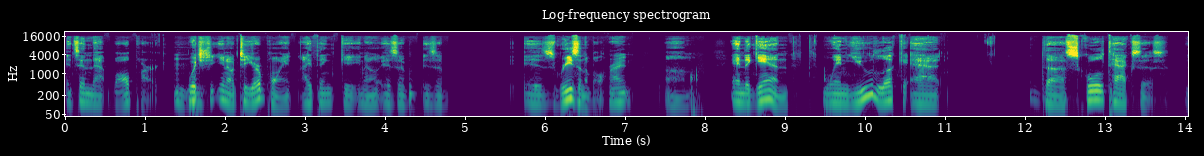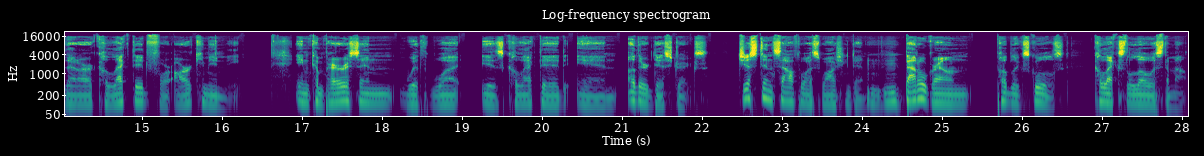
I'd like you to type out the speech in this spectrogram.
it's in that ballpark Mhm. which you know to your point i think you know is a is a is reasonable right. um and again when you look at the school taxes that are collected for our community in comparison with what is collected in other districts just in southwest washington Mm-hmm. Battle Ground public schools collects the lowest amount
